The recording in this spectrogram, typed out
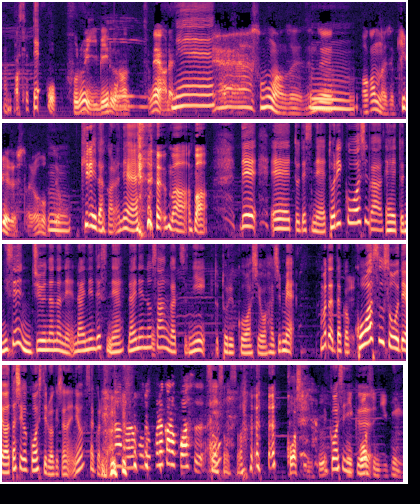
たんですって。構古いビルなんですね、あれ。ねええ。ー、そうなんですね。全う然んわかんないですよ。綺麗でしたよ、とっても。うん、綺麗だからね、まあまあ、で、えーっとですね、取り壊しが、えーっと2017年、来年ですね、来年の3月に取り壊しを始め、まだだから壊すそうで、私が壊してるわけじゃないのよ、さくらさん。あ、なるほど。これから壊す。そうそうそう、壊しに行く？壊しに行く。壊しに行くん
